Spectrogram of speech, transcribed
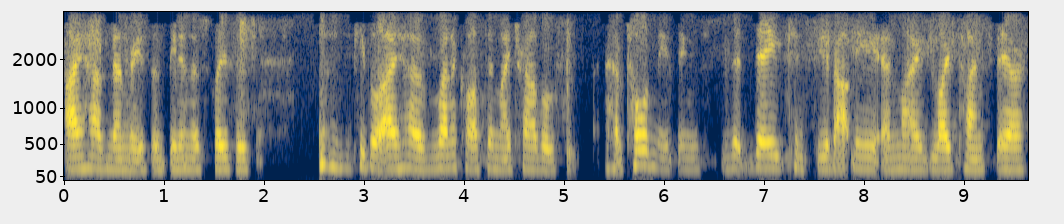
I have memories of being in those places. people I have run across in my travels have told me things that they can see about me and my lifetimes there.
